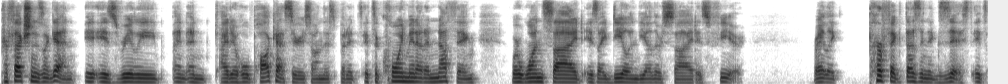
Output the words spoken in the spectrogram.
perfectionism again is really and and I did a whole podcast series on this, but it's it's a coin made out of nothing where one side is ideal and the other side is fear. Right? Like perfect doesn't exist. It's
